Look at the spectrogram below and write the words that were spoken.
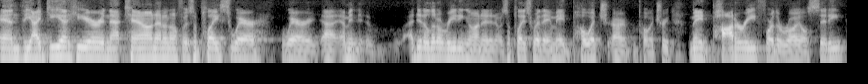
And the idea here in that town, I don't know if it was a place where, where uh, I mean, I did a little reading on it, and it was a place where they made poetry, poetry, made pottery for the royal city,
